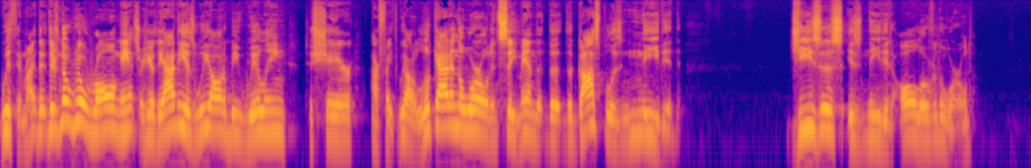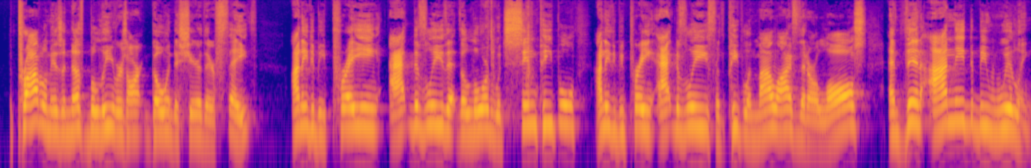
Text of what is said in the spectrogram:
with them, right? There's no real wrong answer here. The idea is we ought to be willing to share our faith. We ought to look out in the world and see, man, the, the, the gospel is needed. Jesus is needed all over the world. The problem is, enough believers aren't going to share their faith. I need to be praying actively that the Lord would send people. I need to be praying actively for the people in my life that are lost. And then I need to be willing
